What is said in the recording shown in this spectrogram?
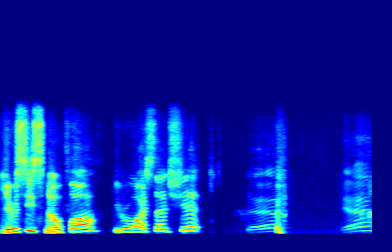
you ever see Snowfall? You ever watch that shit? Yeah, yeah.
